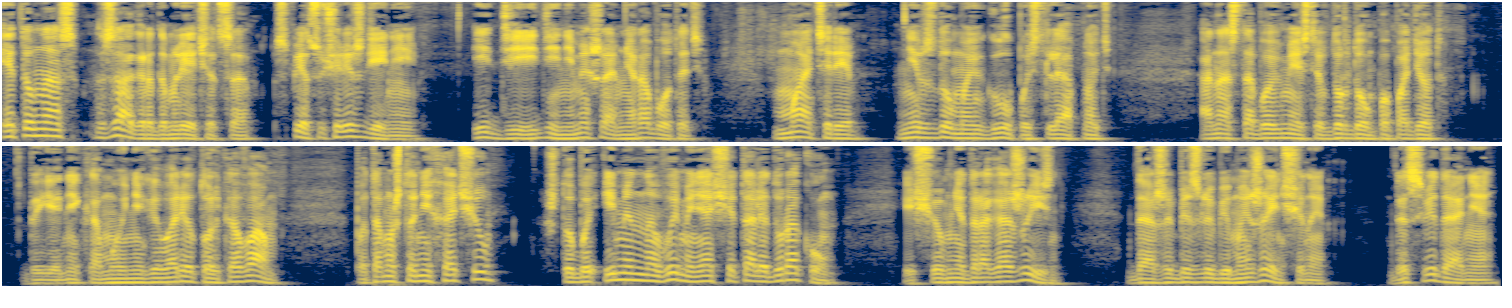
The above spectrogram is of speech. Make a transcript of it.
«Это у нас за городом лечатся, в спецучреждении. Иди, иди, не мешай мне работать. Матери, не вздумай глупость ляпнуть. Она с тобой вместе в дурдом попадет». «Да я никому и не говорил, только вам, потому что не хочу, чтобы именно вы меня считали дураком» Еще мне дорога жизнь, даже без любимой женщины. До свидания».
